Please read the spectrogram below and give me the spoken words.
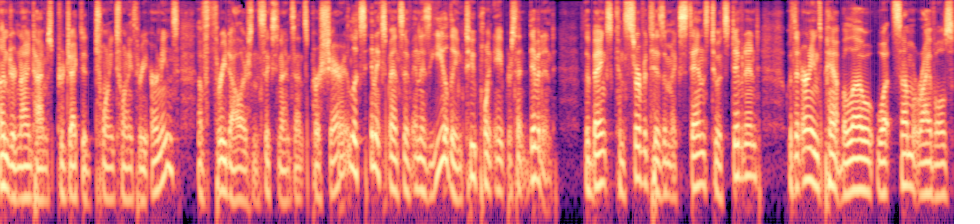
under nine times projected 2023 earnings of $3.69 per share. It looks inexpensive and is yielding 2.8% dividend. The bank's conservatism extends to its dividend, with an earnings payout below what some rivals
